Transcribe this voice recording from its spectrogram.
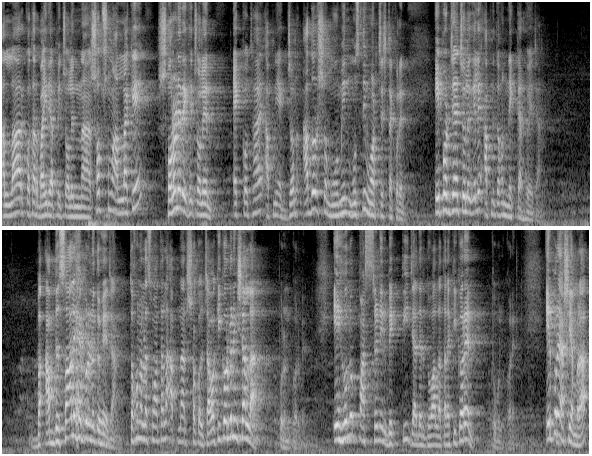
আল্লাহর কথার বাইরে আপনি চলেন না, সবসময় আল্লাহকে স্মরণে রেখে চলেন। এক কথায় আপনি একজন আদর্শ মুমিন, মুসলিম হওয়ার চেষ্টা করেন। এ পর্যায়ে চলে গেলে আপনি তখন নেককার হয়ে যান বা আব্দুল সালেহে পরিণত হয়ে যান। তখন আল্লাহ সুমাতাল্লাহ আপনার সকল চাওয়া কি করবেন ইনশাল্লাহ পূরণ করবেন। এ হলো পাঁচ শ্রেণির ব্যক্তি যাদের দোয়া আল্লাহ তারা কি করেন? কবুল করেন। এরপরে আসি আমরা,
